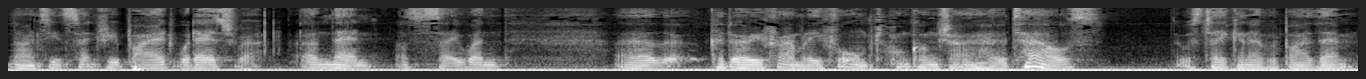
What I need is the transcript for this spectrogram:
19th century by Edward Ezra. And then, as I say, when uh, the Kadoorie family formed Hong Kong Shanghai Hotels, it was taken over by them.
